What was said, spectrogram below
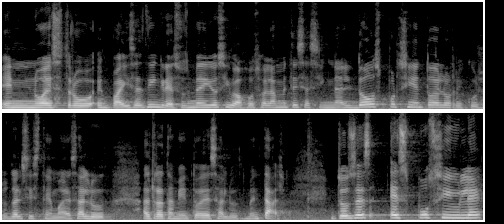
En, nuestro, en países de ingresos medios y bajos solamente se asigna el 2% de los recursos del sistema de salud al tratamiento de salud mental. Entonces es posible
